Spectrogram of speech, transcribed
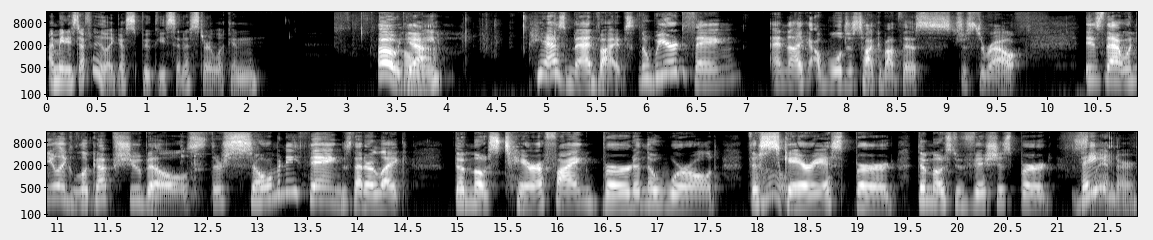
I mean, he's definitely like a spooky, sinister looking Oh, homie. yeah. he has mad vibes. The weird thing, and like uh, we'll just talk about this just throughout, is that when you like look up shoe bills, there's so many things that are like the most terrifying bird in the world, the Oh. scariest bird, the most vicious bird. They Slander.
